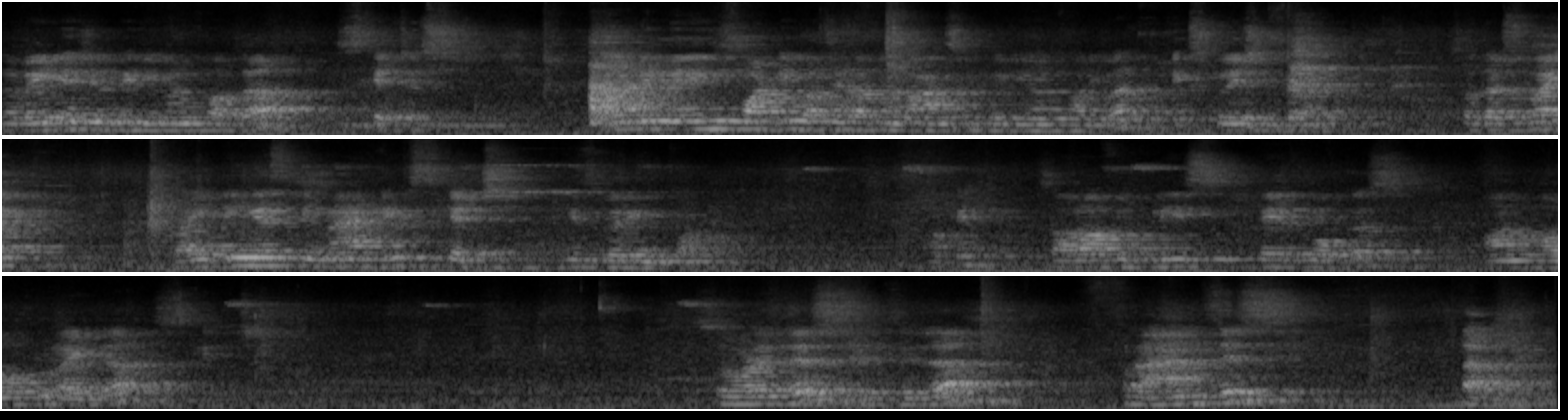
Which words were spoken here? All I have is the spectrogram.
the weightage will be given for the sketches. And remaining 40 percent of the marks will be given for your explanation. So that's why writing a schematic sketch is very important. Okay, so all of you please stay focused on how to write the sketch. So what is this? This is the Francis turbine.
